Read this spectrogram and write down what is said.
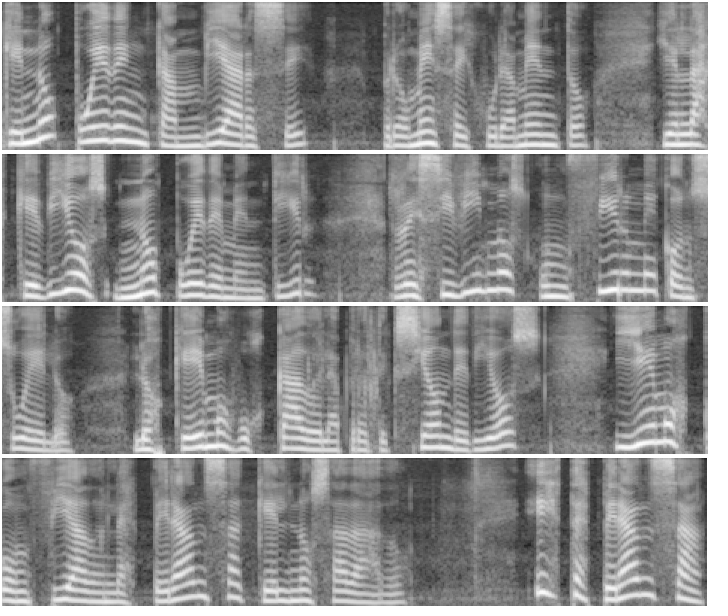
que no pueden cambiarse, promesa y juramento, y en las que Dios no puede mentir, recibimos un firme consuelo los que hemos buscado la protección de Dios y hemos confiado en la esperanza que Él nos ha dado. Esta esperanza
